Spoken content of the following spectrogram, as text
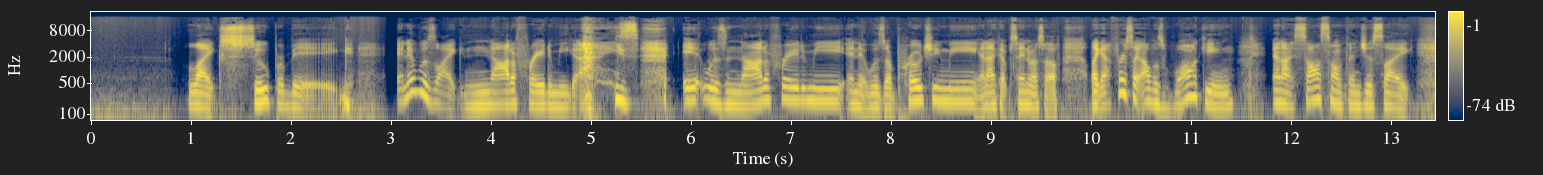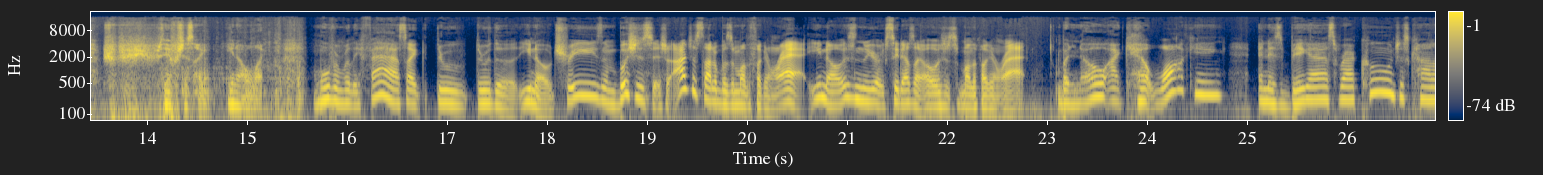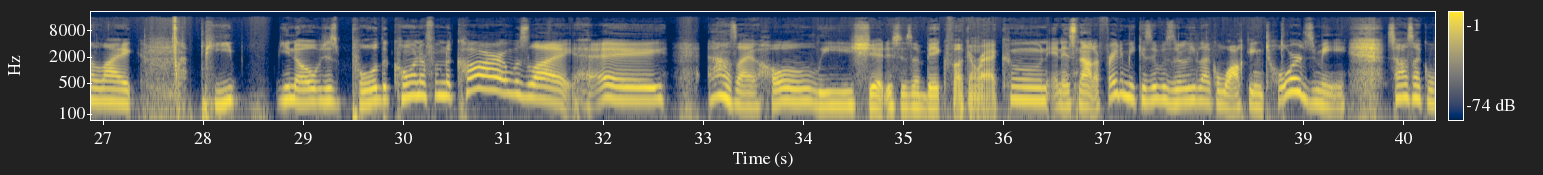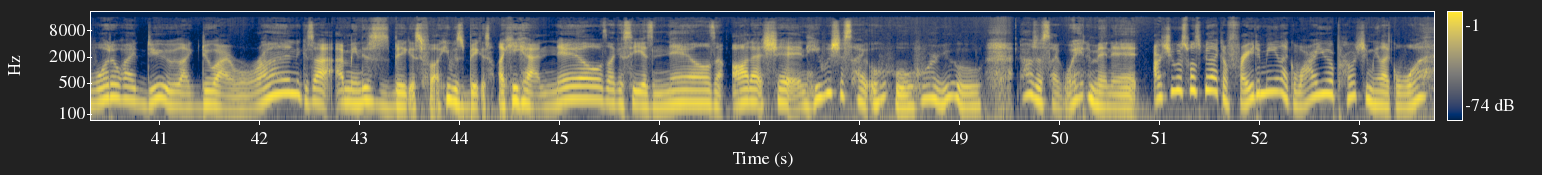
Like super big and it was like not afraid of me guys. It was not afraid of me and it was approaching me and i kept saying to myself like at first like i was walking and i saw something just like it was just like you know like moving really fast like through through the you know trees and bushes i just thought it was a motherfucking rat you know? This is new york city. I was like oh it's just a motherfucking rat. But no i kept walking and this big ass raccoon just kind of like peeped you know, just pulled the corner from the car and was like, hey. And I was like, holy shit, this is a big fucking raccoon. And it's not afraid of me because it was literally like walking towards me. So I was like, what do I do? Like, do I run? Because I, I mean, this is big as fuck. He was big as, like, he had nails. I could see his nails and all that shit. And he was just like, ooh, who are you? And I was just like, wait a minute. Aren't you supposed to be like afraid of me? Like, why are you approaching me? Like, what?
